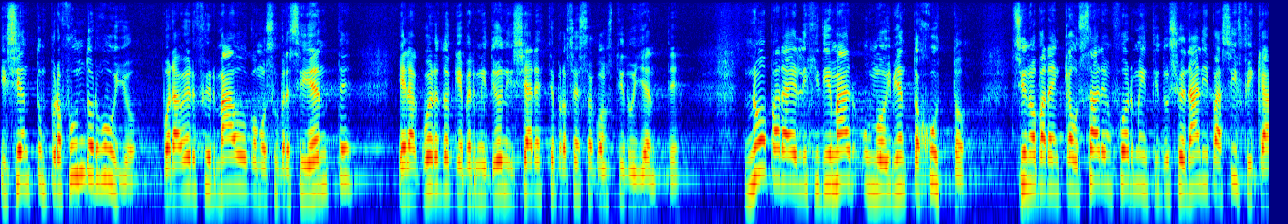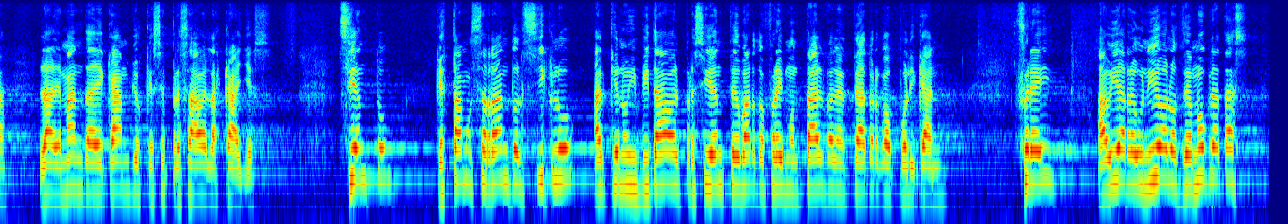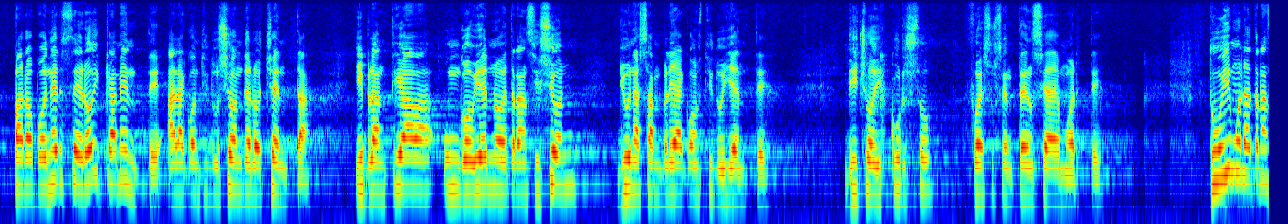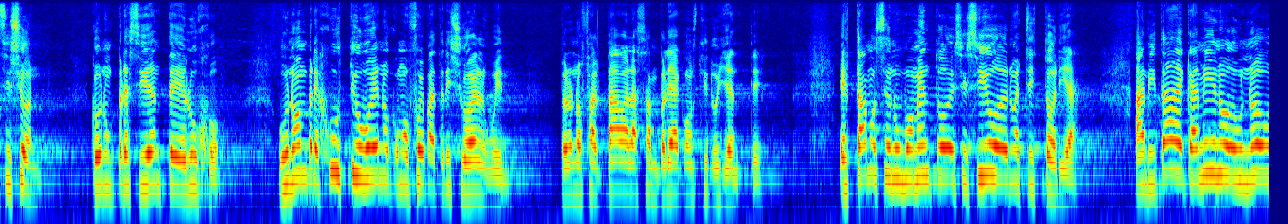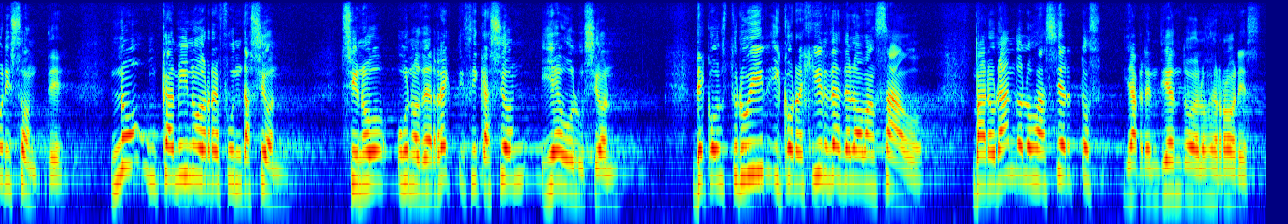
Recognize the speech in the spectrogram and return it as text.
y siento un profundo orgullo por haber firmado como su presidente el acuerdo que permitió iniciar este proceso constituyente, no para legitimar un movimiento justo, sino para encauzar en forma institucional y pacífica la demanda de cambios que se expresaba en las calles. Siento que estamos cerrando el ciclo al que nos invitaba el presidente Eduardo Frei Montalva en el Teatro Caupolicán. Frei había reunido a los demócratas para oponerse heroicamente a la Constitución del 80 y planteaba un gobierno de transición y una asamblea constituyente. Dicho discurso fue su sentencia de muerte. Tuvimos la transición con un presidente de lujo, un hombre justo y bueno como fue Patricio Elwin, pero nos faltaba la asamblea constituyente. Estamos en un momento decisivo de nuestra historia, a mitad de camino de un nuevo horizonte, no un camino de refundación, sino uno de rectificación y evolución, de construir y corregir desde lo avanzado, valorando los aciertos y aprendiendo de los errores,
